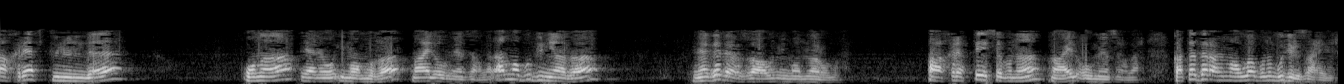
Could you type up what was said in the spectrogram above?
ahirət günündə ona, yəni o imamlığa nail olmayacaqlar. Amma bu dünyada nə qədər zalim imamlar olur. Ahirətdə isə buna nail olmayacaqlar. Qatadə rahiməhullah bunu bu cür izah edir.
